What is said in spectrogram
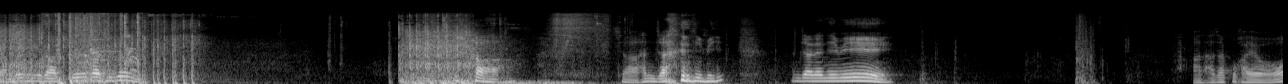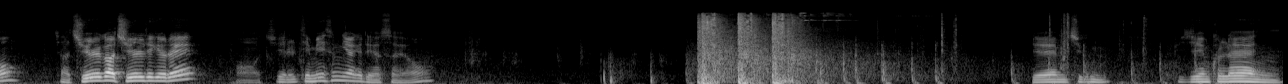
남편입니다. 주호가 지금. 자, 자 한자네님이. 한자네님이 아, 다 잡고 가요. 자, GL과 GL 대결에 어, GL 팀이 승리하게 되었어요. BGM 지금 BGM clan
